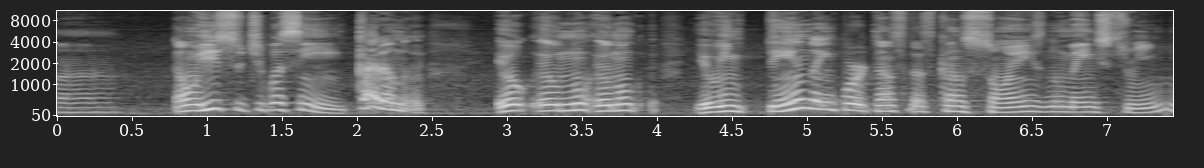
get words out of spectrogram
Aham. Então, isso, tipo assim, cara, eu, eu, eu, não, eu, não, eu entendo a importância das canções no mainstream,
